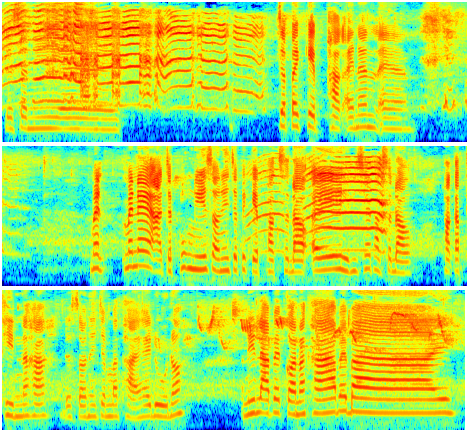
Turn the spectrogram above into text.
เดี๋ยวสาวนี้จะไปเก็บผักไอ้นั่นเออ ไม่ไม่แน่อาจจะพรุ่งนี้สาวนี้จะไปเก็บผักสะเดาเอ้ยไม่ใช่ผักสะเดาผักกระถินนะคะ เดี๋ยวซาวนี้จะมาถ่ายให้ดูเนาะอันนี้ลาไปก่อนนะคะบ๊ายบาย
